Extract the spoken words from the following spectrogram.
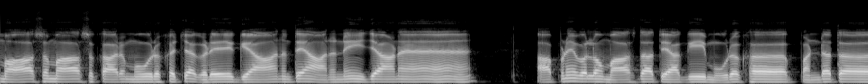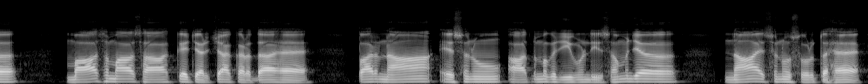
ਮਾਸ ਮਾਸ ਕਰ ਮੂਰਖ ਝਗੜੇ ਗਿਆਨ ਧਿਆਨ ਨਹੀਂ ਜਾਣੈ। ਆਪਣੇ ਵੱਲੋਂ ਮਾਸ ਦਾ ਤਿਆਗੀ ਮੂਰਖ ਪੰਡਤ ਮਾਸ ਮਾਸ ਆਖ ਕੇ ਚਰਚਾ ਕਰਦਾ ਹੈ। ਪਰ ਨਾ ਇਸ ਨੂੰ ਆਤਮਿਕ ਜੀਵਨ ਦੀ ਸਮਝ, ਨਾ ਇਸ ਨੂੰ ਸੁਰਤ ਹੈ।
